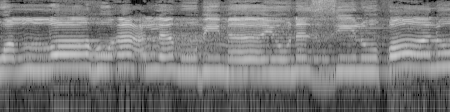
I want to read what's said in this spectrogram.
والله أعلم بما ينزل قالوا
